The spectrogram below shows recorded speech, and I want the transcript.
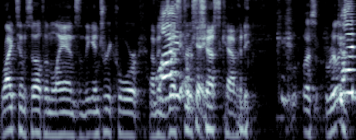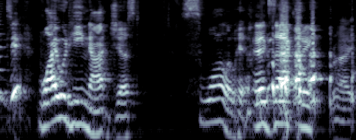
rights himself, and lands in the entry core of Why? Ingester's Okay. chest cavity. Let's really. God da- Why would he not just swallow him? Exactly. Right.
